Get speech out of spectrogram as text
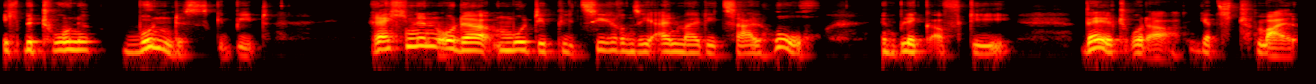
Ich betone Bundesgebiet. Rechnen oder multiplizieren Sie einmal die Zahl hoch im Blick auf die Welt oder jetzt mal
